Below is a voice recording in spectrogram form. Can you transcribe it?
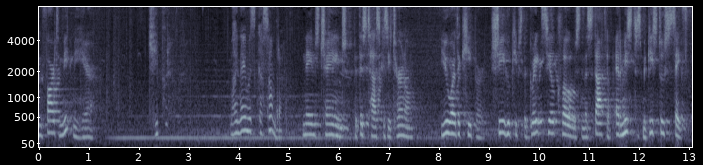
Come far to meet me here. Keeper? My name is Cassandra. Names change, but this task is eternal. You are the Keeper, she who keeps the Great Seal closed and the staff of Hermes Trismegistus safe.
